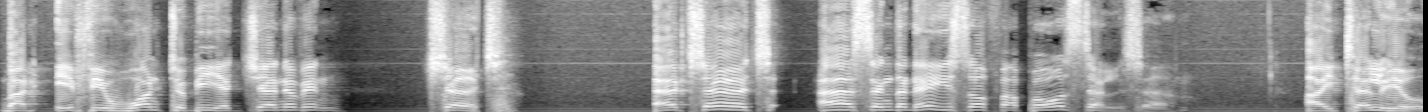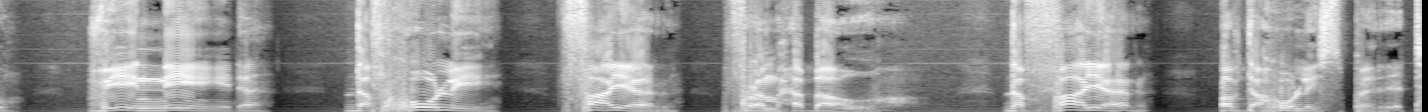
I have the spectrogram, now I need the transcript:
But if you want to be a genuine church, a church as in the days of apostles, I tell you, we need the holy fire from above the fire of the Holy Spirit.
